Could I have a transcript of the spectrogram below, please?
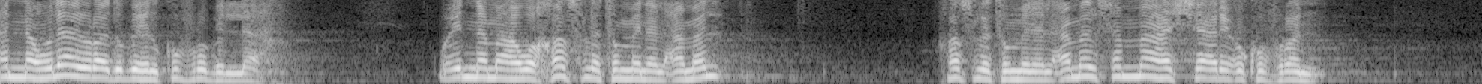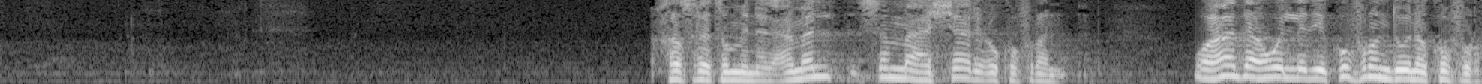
أنه لا يراد به الكفر بالله وإنما هو خصلة من العمل خصلة من العمل سماها الشارع كفرا. خصلة من العمل سماها الشارع كفرا. وهذا هو الذي كفر دون كفر.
